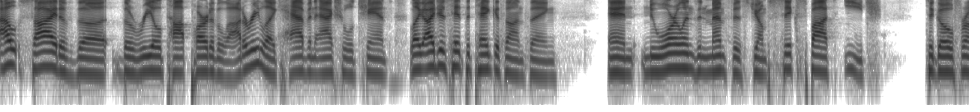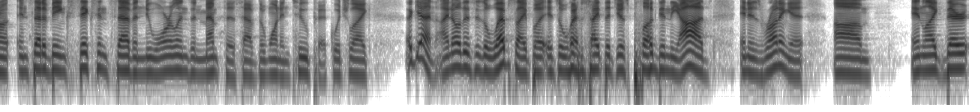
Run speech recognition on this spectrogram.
outside of the the real top part of the lottery like have an actual chance. Like I just hit the Tankathon thing, and New Orleans and Memphis jump six spots each to go from instead of being six and seven, New Orleans and Memphis have the one and two pick, which like again, I know this is a website, but it's a website that just plugged in the odds and is running it. Um and like there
